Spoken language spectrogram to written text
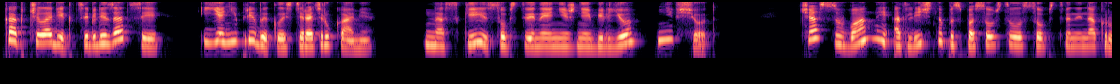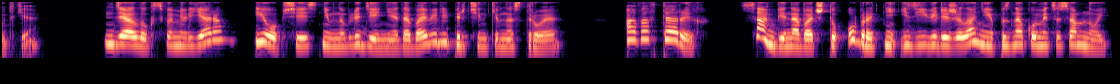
как человек цивилизации, я не привыкла стирать руками. Носки и собственное нижнее белье не в счет. Час в ванной отлично поспособствовал собственной накрутке. Диалог с фамильяром и общее с ним наблюдение добавили перчинки в настрое. А во-вторых, сам виноват, что оборотни изъявили желание познакомиться со мной.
